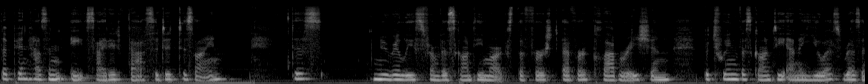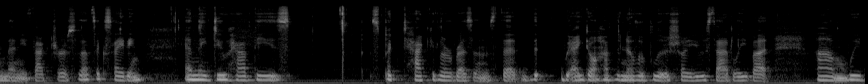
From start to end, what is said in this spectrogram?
The pen has an eight-sided faceted design. This new release from Visconti marks the first ever collaboration between Visconti and a U.S. resin manufacturer, so that's exciting. And they do have these spectacular resins that I don't have the Nova Blue to show you, sadly, but um, we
